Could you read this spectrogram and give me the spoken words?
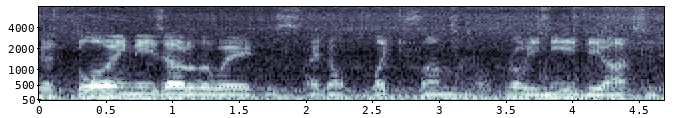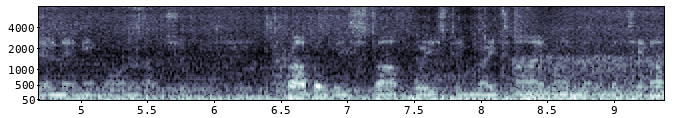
Just blowing these out of the way because I don't like them. I don't really need the oxygen anymore. I should probably stop wasting my time on them. But you know,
